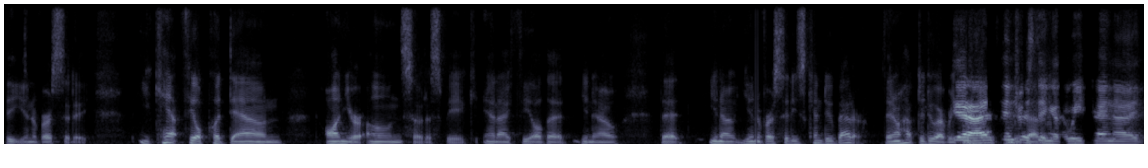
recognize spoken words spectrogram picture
the university. You can't feel put down on your own, so to speak. And I feel that, you know, that you know universities can do better they don't have to do everything yeah it's interesting at the weekend i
